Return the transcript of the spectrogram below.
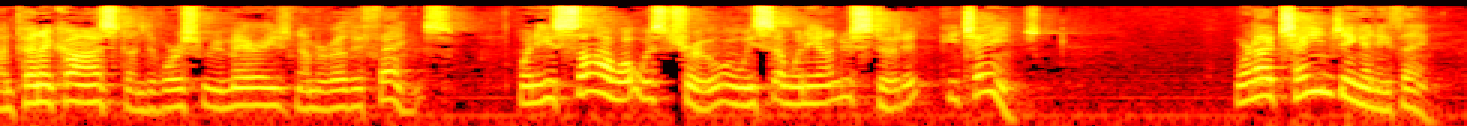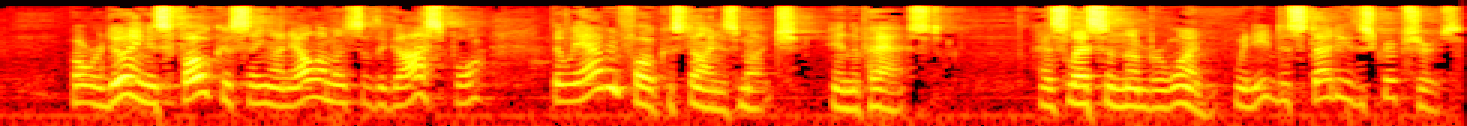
on Pentecost, on divorce and remarriage, a number of other things. When he saw what was true, when, we when he understood it, he changed. We're not changing anything. What we're doing is focusing on elements of the gospel that we haven't focused on as much in the past. That's lesson number one. We need to study the scriptures.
